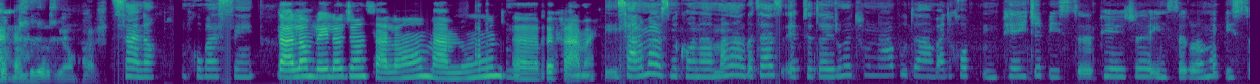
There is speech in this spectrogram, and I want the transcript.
شد من دوباره بیام هر سلام. خوب هستین؟ سلام لیلا جان سلام. ممنون. بفرمایید. سلام عرض می‌کنم. من البته از ابتدای room تون نبودم ولی خب page 20 page اینستاگرام 20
